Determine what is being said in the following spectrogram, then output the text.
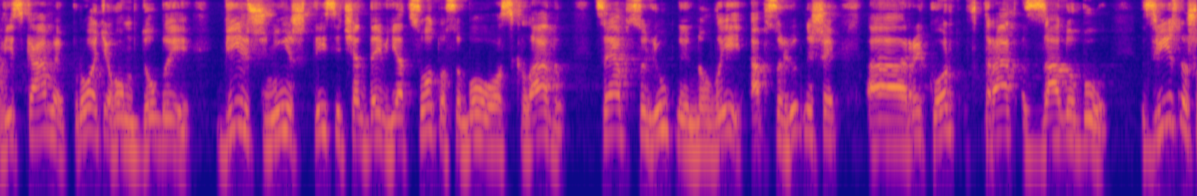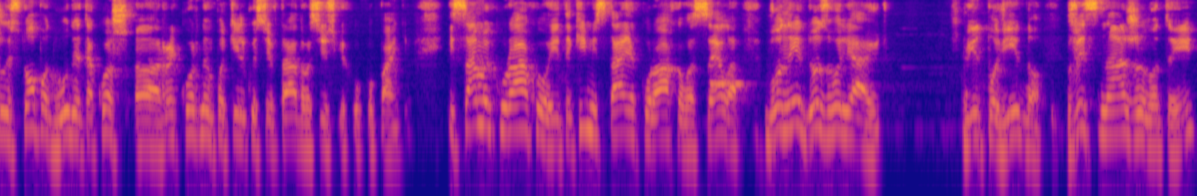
військами протягом доби більш ніж 1900 особового складу. Це абсолютний новий, абсолютніший рекорд втрат за добу. Звісно ж, листопад буде також а, рекордним по кількості втрат російських окупантів. І саме Курахово, і такі міста, як Курахова, села, вони дозволяють відповідно виснажувати е,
